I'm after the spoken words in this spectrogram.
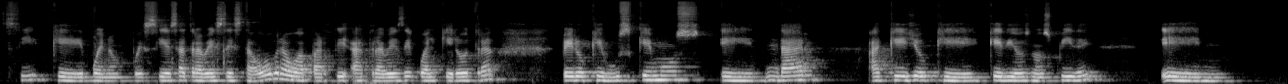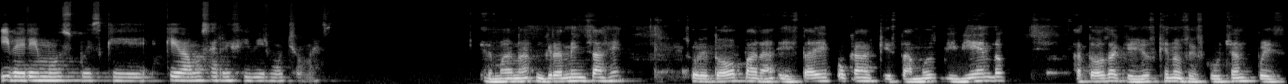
¿sí? Que, bueno, pues si es a través de esta obra o a, a través de cualquier otra, pero que busquemos eh, dar aquello que, Dios nos pide. Eh, y veremos pues que, vamos a recibir mucho más. Hermana, un gran mensaje, sobre todo para esta época que estamos viviendo. A todos aquellos que nos escuchan, pues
